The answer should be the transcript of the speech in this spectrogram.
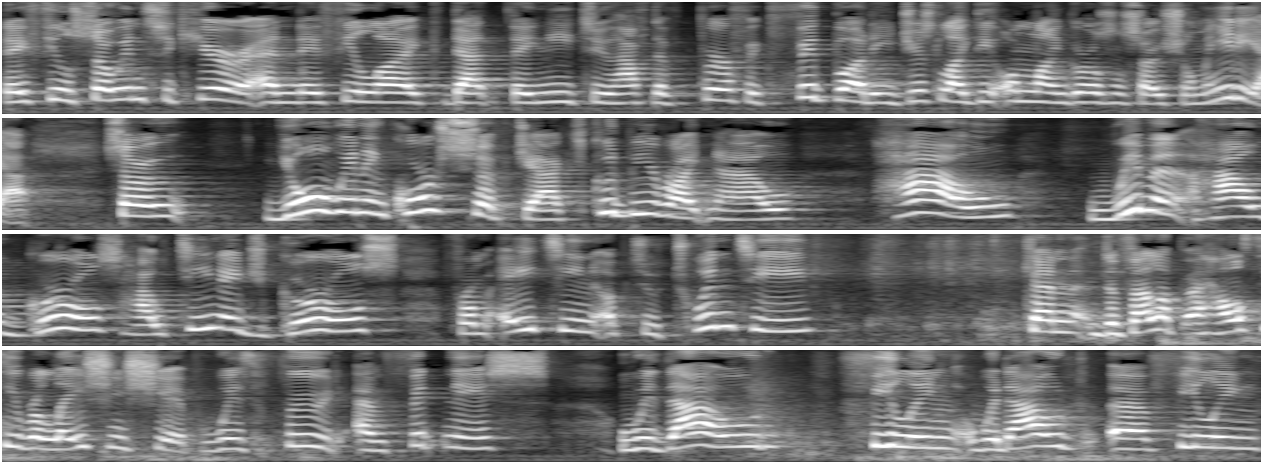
they feel so insecure and they feel like that they need to have the perfect fit body just like the online girls on social media. So your winning course subject could be right now how women, how girls, how teenage girls from 18 up to 20 can develop a healthy relationship with food and fitness without feeling without uh, feeling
